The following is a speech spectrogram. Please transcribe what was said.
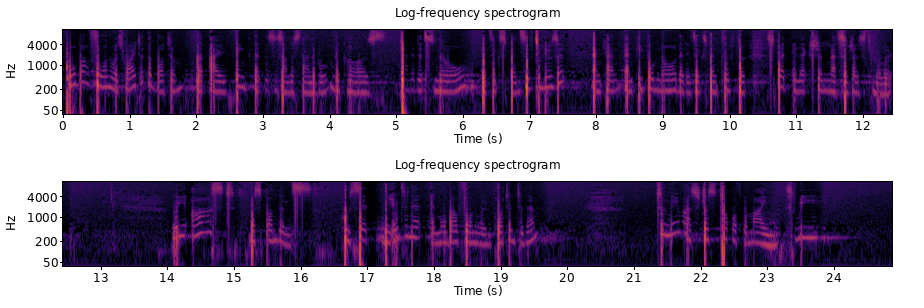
mobile phone was right at the bottom, but I think that this is understandable because candidates know it's expensive to use it, and can and people know that it's expensive to spread election messages through it. We asked respondents who said the internet and mobile phone were important to them to name us just top of the mind three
